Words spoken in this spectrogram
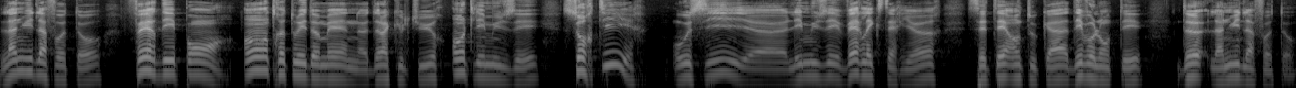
la nuit de la photo, faire des ponts entre tous les domaines de la culture, entre les musées, sortir aussi euh, les musées vers l'extérieur. C'était en tout cas des volontés de la nuit de la photo.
